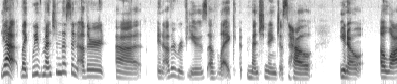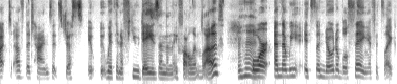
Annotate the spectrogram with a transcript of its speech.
Yeah like we've mentioned this in other uh in other reviews of like mentioning just how you know a lot of the times it's just it, it- within a few days and then they fall in love Mhm. or and then we it's a notable thing if it's like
